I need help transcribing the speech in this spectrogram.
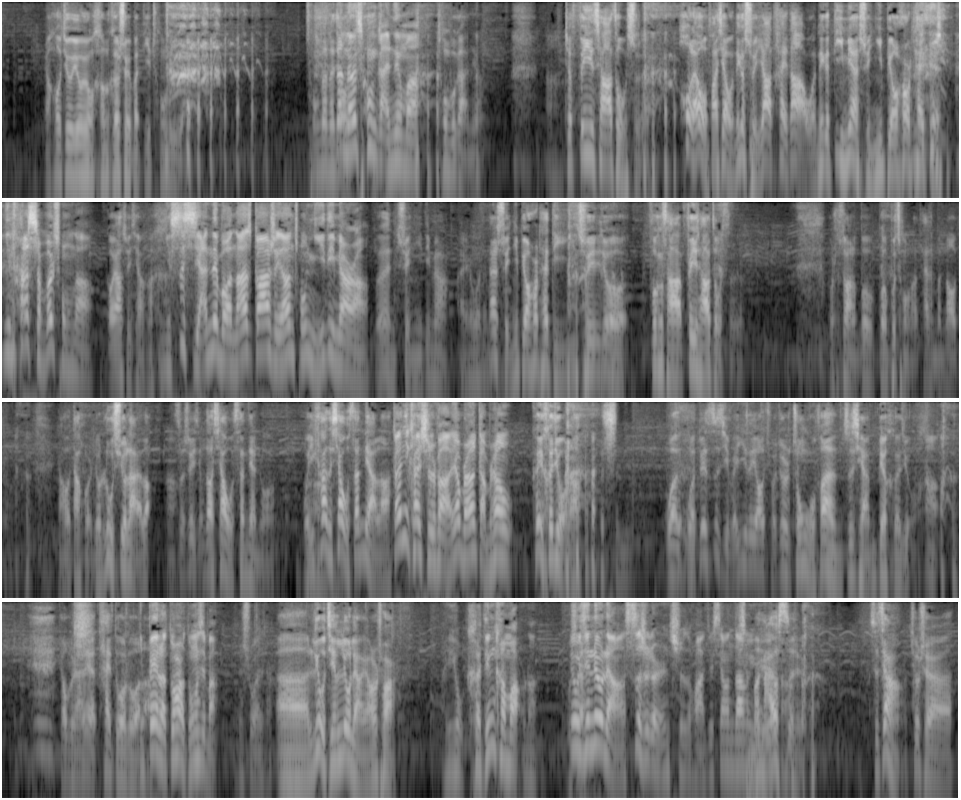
然后就又用恒河水把地冲了一 遍，冲的那这叫能冲干净吗？冲不干净。啊这飞沙走石。后来我发现我那个水压太大，我那个地面水泥标号太低，你拿什么冲的？高压水枪啊，你是闲的不？拿高压水枪冲泥地面啊？不是水泥地面，哎呦我的妈！但是水泥标号太低，一吹就风沙飞沙走石。我说算了，不不不冲了，太他妈闹腾了。然后大伙儿就陆续来了，啊此时已经到下午三点钟了。我一看，这下午三点了，赶紧开吃吧，要不然赶不上。可以喝酒了。我我对自己唯一的要求就是中午饭之前别喝酒，啊！要不然也太堕落了你了。备了多少东西吧？你说一下。呃，六斤六两羊肉串儿，哎呦，可丁可卯的，六斤六两，四十个人吃的话，就相当于什么哪有四十个？是这样，就是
